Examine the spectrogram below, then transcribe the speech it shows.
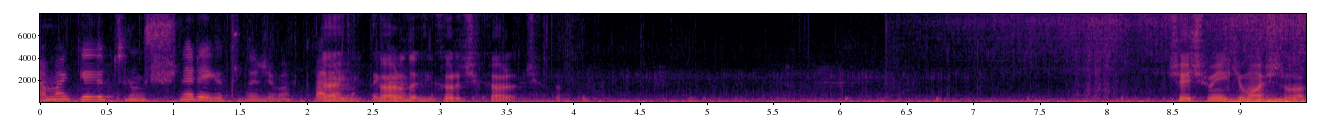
Ama götürmüş. Nereye götürdü acaba? Gel Karanlıkta yukarıda yukarı çıkar çıktı. Çeşmeyi kim açtı lan?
